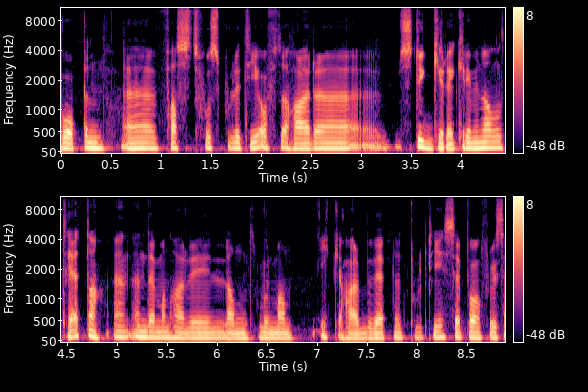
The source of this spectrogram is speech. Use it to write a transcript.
våpen eh, fast hos politiet ofte har eh, styggere kriminalitet enn en det man har i land hvor man ikke har bevæpnet politi. Se på f.eks.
